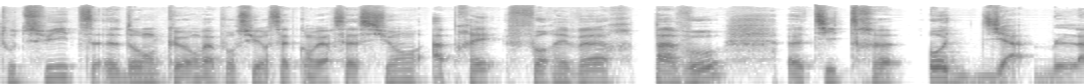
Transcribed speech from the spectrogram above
tout de suite, donc on va poursuivre cette conversation après Forever Pavot, euh, titre Au diable.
